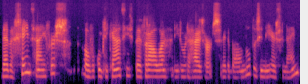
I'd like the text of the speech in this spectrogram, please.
We hebben geen cijfers over complicaties bij vrouwen die door de huisarts werden behandeld, dus in de eerste lijn.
